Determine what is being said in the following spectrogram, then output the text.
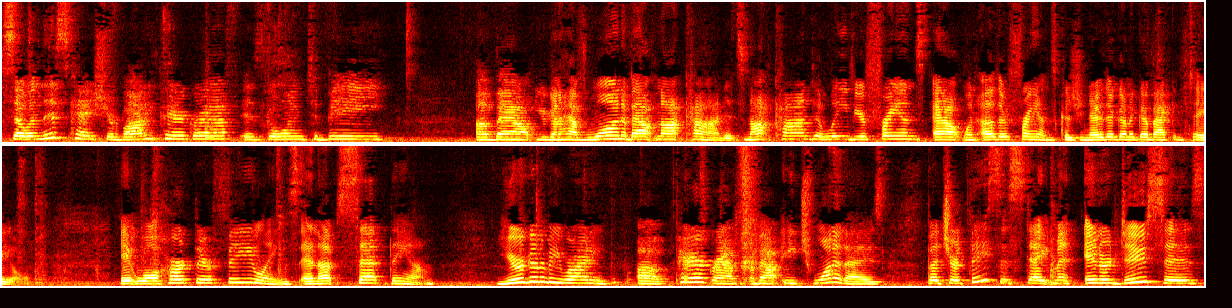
So in this case, your body paragraph is going to be about you're going to have one about not kind. It's not kind to leave your friends out when other friends because you know they're going to go back and tell. It will hurt their feelings and upset them. You're going to be writing uh, paragraphs about each one of those, but your thesis statement introduces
